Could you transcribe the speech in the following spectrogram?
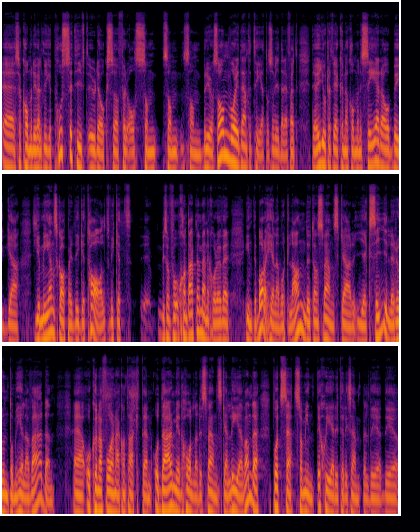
eh, så kommer det väldigt mycket positivt ur det också för oss som, som, som bryr oss om vår identitet och så vidare. För att det har gjort att vi har kunnat kommunicera och bygga gemenskaper digitalt, vilket liksom få kontakt med människor över inte bara hela vårt land utan svenskar i exil runt om i hela världen. Eh, och kunna få den här kontakten och därmed hålla det svenska levande på ett sätt som inte sker i till exempel det, det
